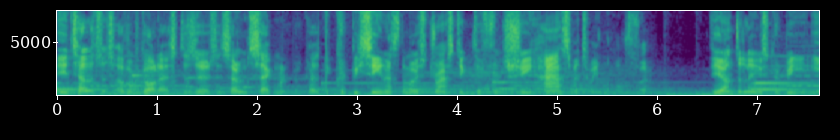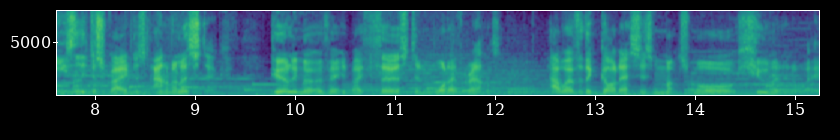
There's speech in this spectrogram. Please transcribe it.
The intelligence of a goddess deserves its own segment because it could be seen as the most drastic difference she has between the mothfolk. The underlings could be easily described as animalistic, purely motivated by thirst and whatever else. However, the goddess is much more human in a way.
